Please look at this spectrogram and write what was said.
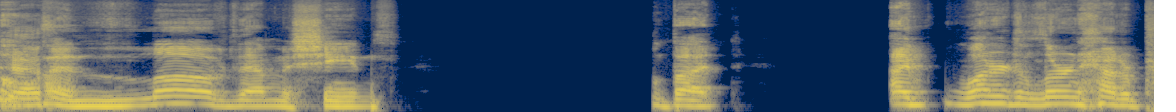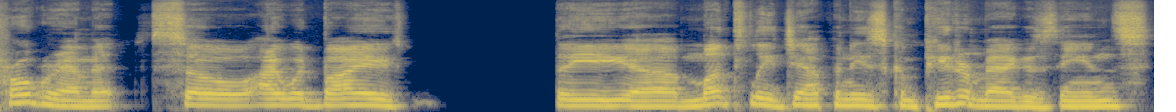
oh, I loved that machine. But I wanted to learn how to program it. So I would buy the uh, monthly Japanese computer magazines,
